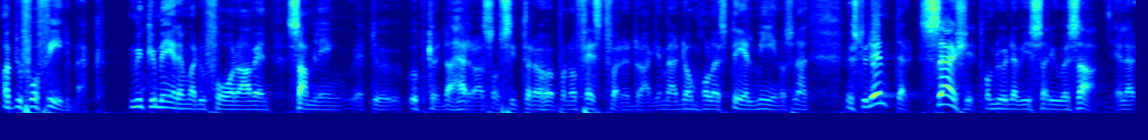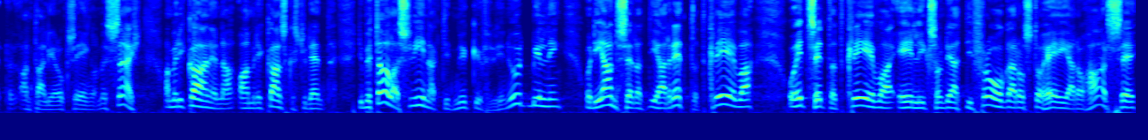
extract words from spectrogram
att du får feedback mycket mer än vad du får av en samling vet du, uppklädda herrar som sitter och hör på något festföredrag. Men de håller stel min och sånt. Men studenter, särskilt om du undervisar i USA, eller antagligen också i England, men särskilt amerikanerna och amerikanska studenter, de betalar svinaktigt mycket för sin utbildning och de anser att de har rätt att kräva. Och ett sätt att kräva är liksom det att de frågar och ståhejar och har sig.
